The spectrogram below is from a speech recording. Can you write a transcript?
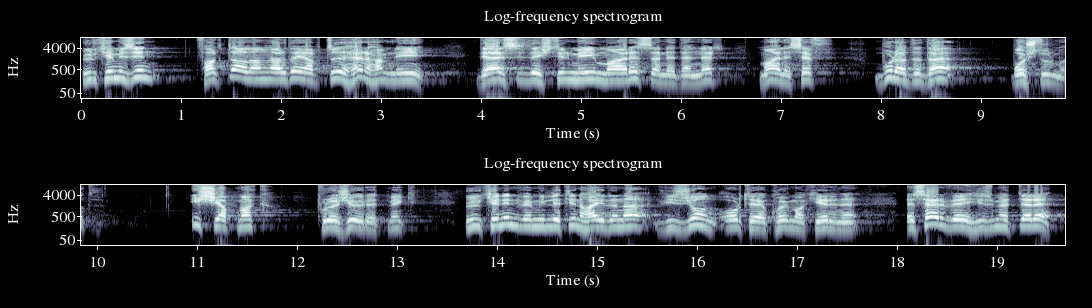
Ülkemizin farklı alanlarda yaptığı her hamleyi değersizleştirmeyi maharet zannedenler maalesef burada da boş durmadı. İş yapmak, proje üretmek, ülkenin ve milletin hayrına vizyon ortaya koymak yerine eser ve hizmetlere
